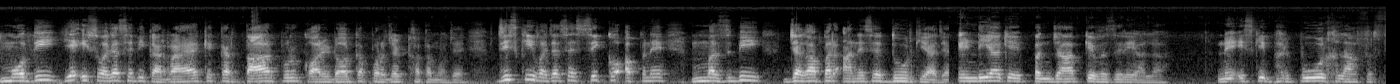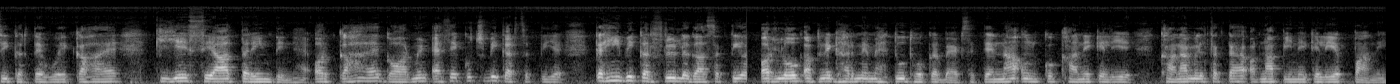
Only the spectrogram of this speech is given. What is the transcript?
مودی یہ اس وجہ سے بھی کر رہا ہے کہ کرتارپور کوریڈور کا پروجیکٹ ختم ہو جائے، جس کی وجہ سے سکھ کو اپنے مذہبی جگہ پر آنے سے دور کیا جائے۔ انڈیا کے پنجاب کے وزیر اعلیٰ۔ نے اس کی بھرپور خلاف ورزی کرتے ہوئے کہا ہے کہ یہ سیاہ ترین دن ہے اور کہا ہے گورنمنٹ ایسے کچھ بھی کر سکتی ہے، کہیں بھی کرفیو لگا سکتی ہے اور لوگ اپنے گھر میں محدود ہو کر بیٹھ سکتے ہیں۔ نہ ان کو کھانے کے لیے کھانا مل سکتا ہے اور نہ پینے کے لیے پانی۔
